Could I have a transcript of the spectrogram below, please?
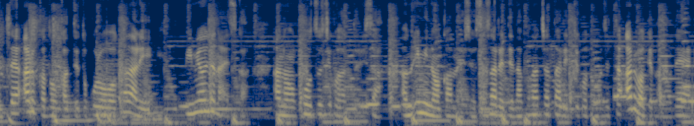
絶対あるかどうかっていうところはかなり微妙じゃないですか。あの、交通事故だったりさ、あの、意味のわかんない人に刺されて亡くなっちゃったりっていうことも絶対あるわけなので、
